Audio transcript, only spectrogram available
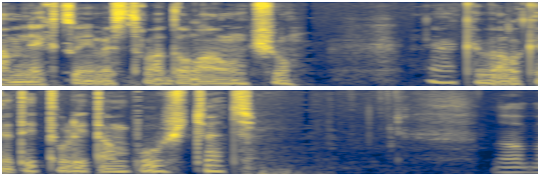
tam nechcú investovať do launchu nejaké veľké tituly tam púšťať. No,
